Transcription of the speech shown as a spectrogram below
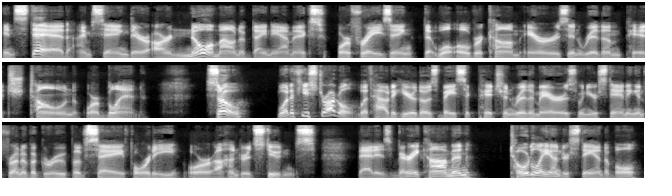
Instead, I'm saying there are no amount of dynamics or phrasing that will overcome errors in rhythm, pitch, tone, or blend. So, what if you struggle with how to hear those basic pitch and rhythm errors when you're standing in front of a group of, say, 40 or 100 students? That is very common, totally understandable,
